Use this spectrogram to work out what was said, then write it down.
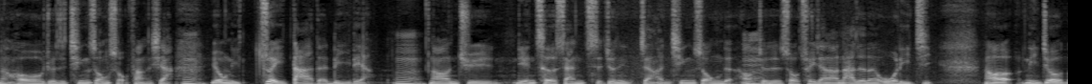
然后就是轻松手放下，嗯，用你最大的力量，嗯，然后你去连测三次，就是你这样很轻松的，哦，就是手垂下，然后拿着那个握力计，然后你就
